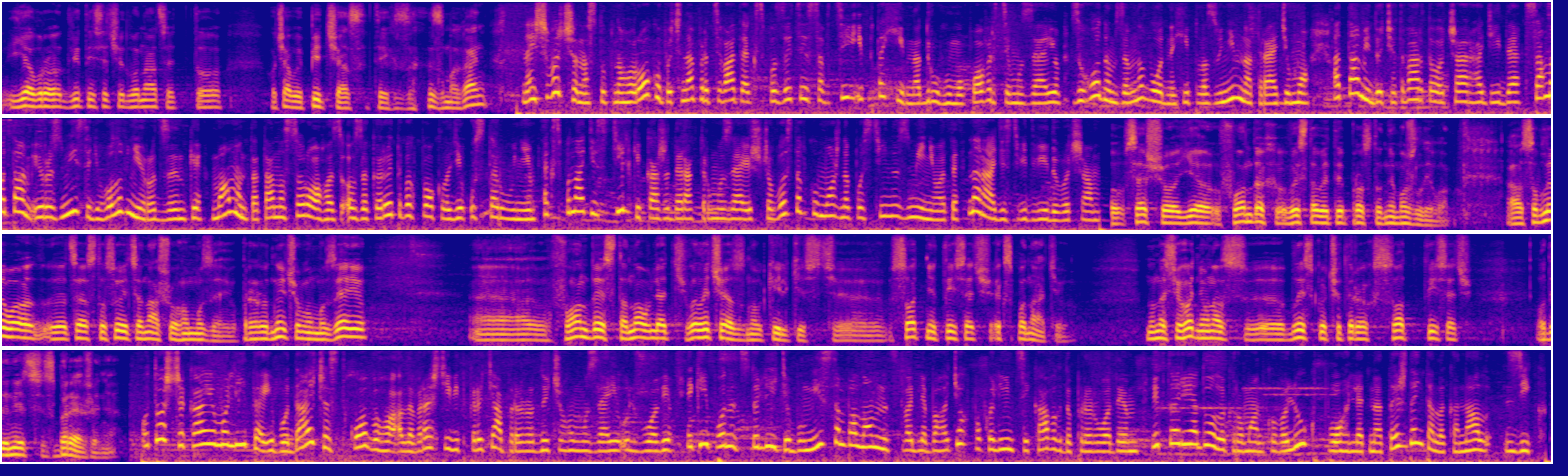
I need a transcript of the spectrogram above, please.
Євро 2012, то хоча б під час тих змагань. Найшвидше наступного року почне працювати експозиція савців і птахів на другому поверсі музею, згодом земноводних і плазунів на третьому. А там і до четвертого черга дійде. Саме там і розмістять головні родзинки мамонта та носорога з озакеритових покладів у старуні. Експонатів стільки каже директор музею, що виставку можна постійно змінювати на радість відвідувачам. Все, що є в фондах, виставити просто неможливо. А особливо е, це стосується нашого музею. Природничому музею е, фонди становлять величезну кількість е, сотні тисяч експонатів. Ну, на сьогодні у нас е, близько 400 тисяч одиниць збереження. Отож чекаємо літа і бодай часткового, але врешті відкриття природничого музею у Львові, який понад століття був місцем паломництва для багатьох поколінь цікавих до природи. Вікторія Долик, Роман Ковалюк. Погляд на тиждень. Телеканал ЗІК.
